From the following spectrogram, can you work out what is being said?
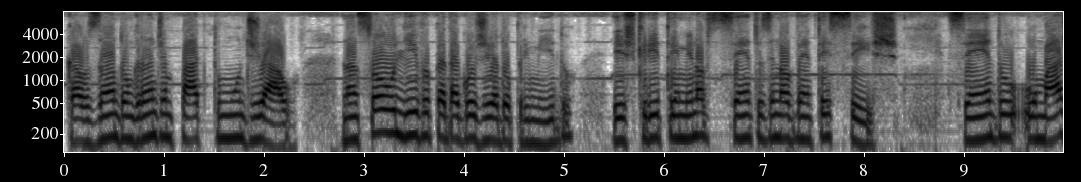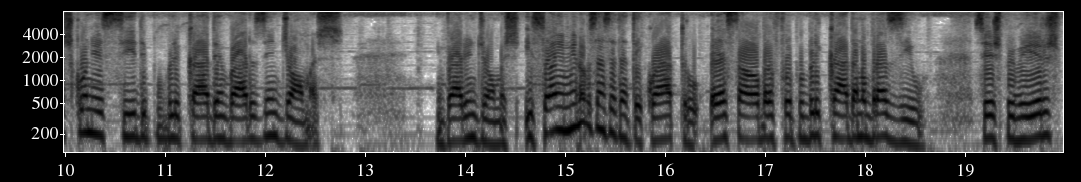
causando um grande impacto mundial. Lançou o livro Pedagogia do Oprimido, escrito em 1996, sendo o mais conhecido e publicado em vários idiomas. Em vários idiomas. E só em 1974 essa obra foi publicada no Brasil. Seus primeiros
